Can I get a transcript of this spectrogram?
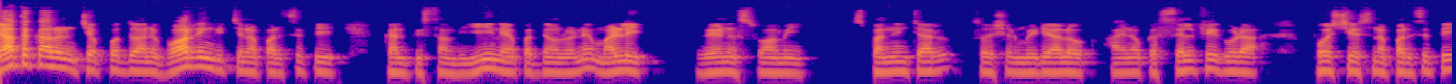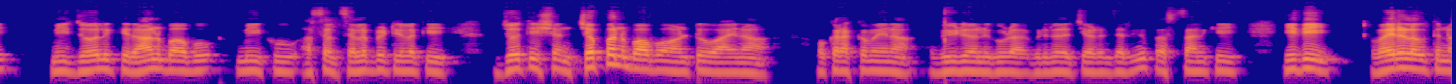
జాతకాలను చెప్పొద్దు అని వార్నింగ్ ఇచ్చిన పరిస్థితి కనిపిస్తుంది. ఈ నేపథ్యంలోనే మళ్ళీ వేణుస్వామి స్పందించారు. సోషల్ మీడియాలో ఆయన ఒక సెల్ఫీ కూడా పోస్ట్ చేసిన పరిస్థితి. మీ జోలికి రాను బాబు మీకు అసలు సెలబ్రిటీలకి జ్యోతిష్యం చెప్పను బాబు అంటూ ఆయన ఒక రకమైన వీడియోని కూడా విడుదల చేయడం జరిగింది. ప్రస్తుతానికి ఇది వైరల్ అవుతున్న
